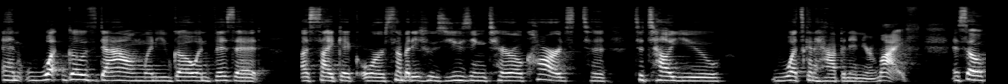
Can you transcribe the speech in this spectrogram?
and what goes down when you go and visit a psychic or somebody who's using tarot cards to, to tell you what's going to happen in your life. And so,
